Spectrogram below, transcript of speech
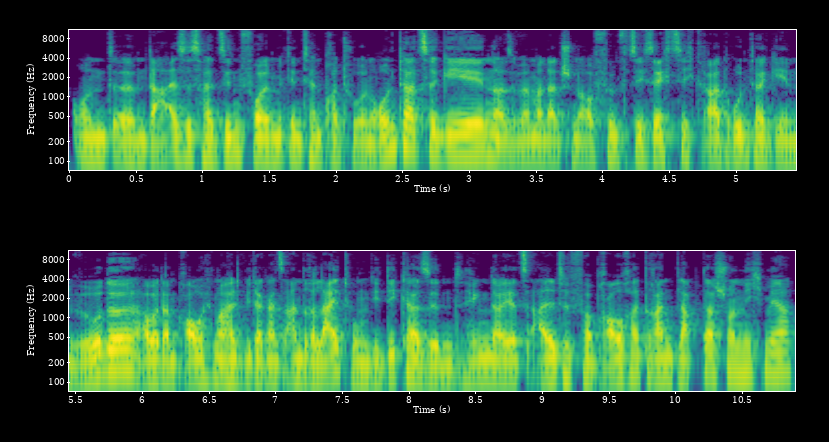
Und ähm, da ist es halt sinnvoll, mit den Temperaturen runterzugehen. Also wenn man dann schon auf 50, 60 Grad runtergehen würde, aber dann brauche ich mal halt wieder ganz andere Leitungen, die dicker sind. Hängen da jetzt alte Verbraucher dran, klappt das schon nicht mehr.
